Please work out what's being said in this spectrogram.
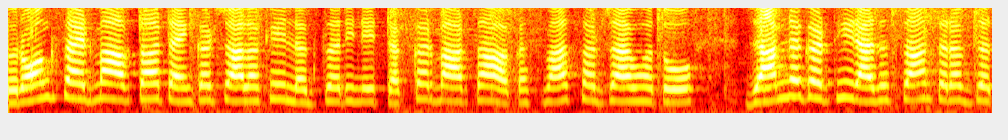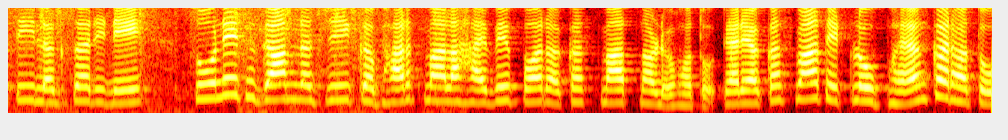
તો રોંગ સાઈડમાં આવતા ટેન્કર ચાલકે લક્ઝરીને ટક્કર મારતા અકસ્માત સર્જાયો હતો. જામનગરથી રાજસ્થાન તરફ જતી લક્ઝરીને સોનેથ ગામ નજીક ભારતમાલા હાઈવે પર અકસ્માત નડ્યો હતો. ત્યારે અકસ્માત એટલો ભયંકર હતો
